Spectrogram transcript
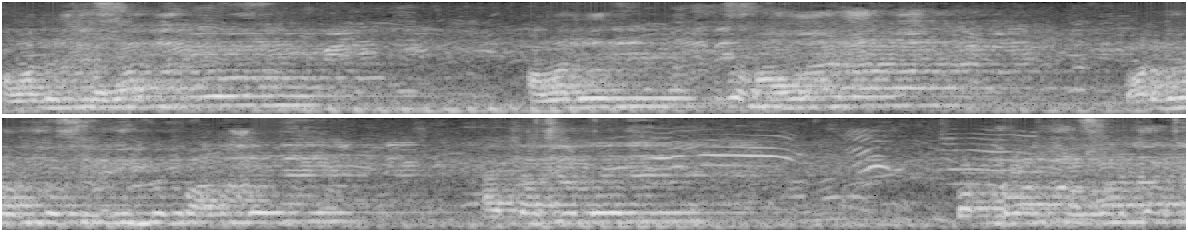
আমাদের সমাজপ্রিয় আমাদের হাওড়া প্রান্তে একটা ছেলে বর্তমান সমাচার্য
